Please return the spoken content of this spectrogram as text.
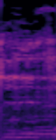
slip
